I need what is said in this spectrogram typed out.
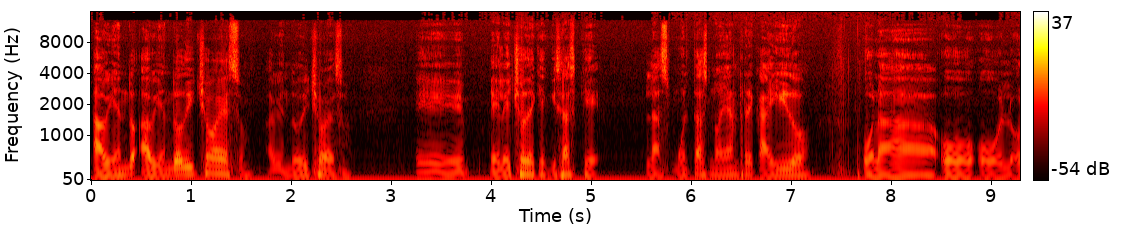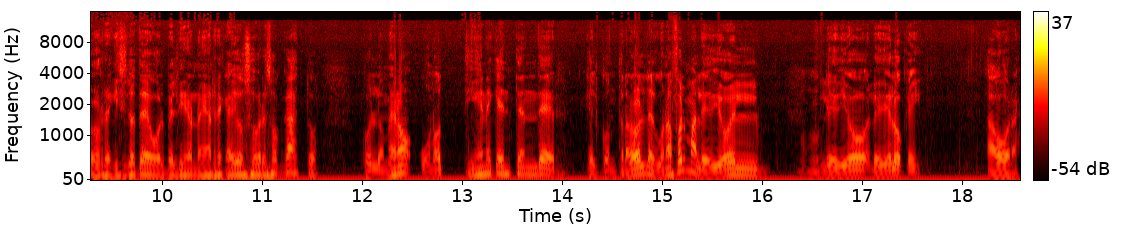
habiendo, habiendo dicho eso, habiendo dicho eso, eh, el hecho de que quizás que las multas no hayan recaído o, la, o, los requisitos de devolver dinero no hayan recaído sobre esos gastos, por lo menos uno tiene que entender que el contralor de alguna forma le dio el, le dio, le dio el ok. Ahora,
